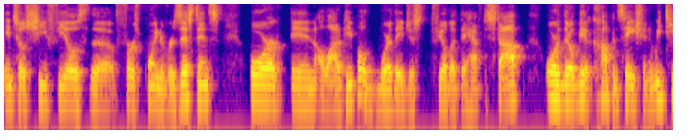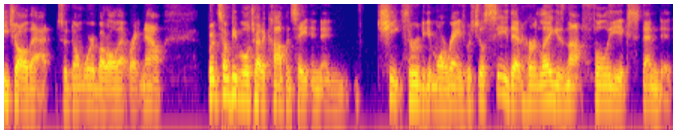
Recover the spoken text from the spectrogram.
until she feels the first point of resistance, or in a lot of people where they just feel like they have to stop or there'll be a compensation. And we teach all that. So don't worry about all that right now. But some people will try to compensate and, and cheat through to get more range, which you'll see that her leg is not fully extended.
